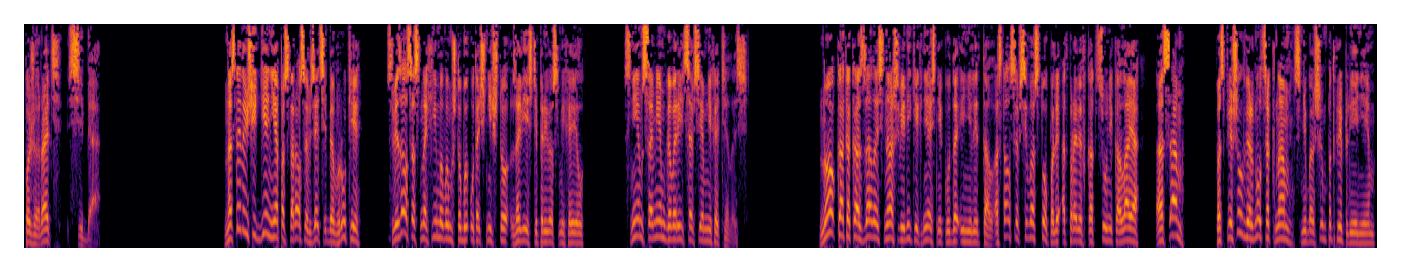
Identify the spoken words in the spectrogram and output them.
пожирать себя. На следующий день я постарался взять себя в руки, связался с Нахимовым, чтобы уточнить, что за вести привез Михаил. С ним самим говорить совсем не хотелось. Но, как оказалось, наш великий князь никуда и не летал, остался в Севастополе, отправив к отцу Николая, а сам поспешил вернуться к нам с небольшим подкреплением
